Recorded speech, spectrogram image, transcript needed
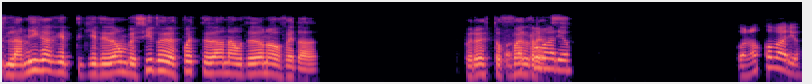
la amiga que, te da un besito y después te da una, te da una bofetada. Pero esto fue al revés. Conozco varios.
